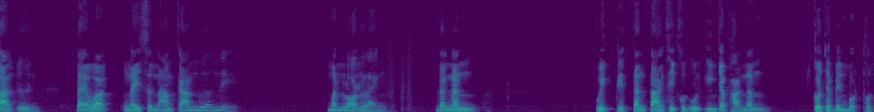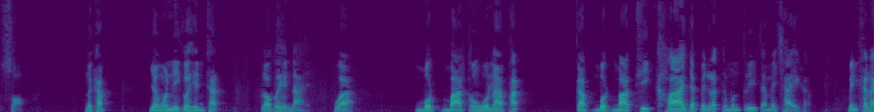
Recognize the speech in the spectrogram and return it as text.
ด้านอื่น แต่ว่าในสนามการเมืองนี่ มันร้อนแรง ดังนั้น วิกฤตต่างๆ ที่คุณอุ้งอิงจะผ่านนั้น ก็จะเป็นบททดสอบนะครับ อย่างวันนี้ก็เห็นชัด เราก็เห็นได้ว่าบทบาทของหัวหน้าพักกับบทบาทที่คล้ายจะเป็นรัฐมนตรีแต่ไม่ใช่ครับ เป็นคณะ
